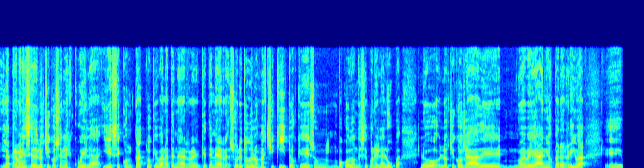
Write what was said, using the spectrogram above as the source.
la permanencia de los chicos en la escuela y ese contacto que van a tener eh, que tener, sobre todo los más chiquitos, que es un, poco donde se pone la lupa. los chicos ya de nueve años para arriba eh,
